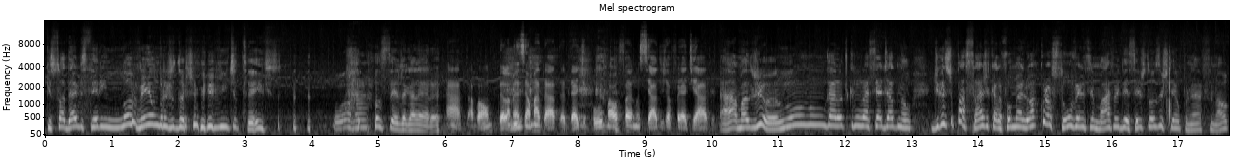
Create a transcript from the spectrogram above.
que só deve ser em novembro de 2023. Porra. Ou seja, galera, Ah, tá bom. Pelo menos é uma data. Deadpool mal foi anunciado e já foi adiado. Ah, mas Gil, eu não, não garanto que não vai ser adiado, não. Diga-se de passagem, cara, foi o melhor crossover entre Marvel e DC de todos os tempos, né? Afinal,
